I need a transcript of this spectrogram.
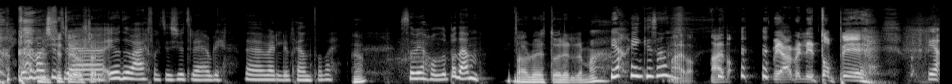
Jo, det var 23, 23-årsdag? jo, det var faktisk 23 jeg blir. Det er veldig pent av deg. Ja. Så vi holder på den. Da er du ett år eldre enn meg. Ja, ikke sant? Nei da. Nei da. Vi er vel litt oppi Ja.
